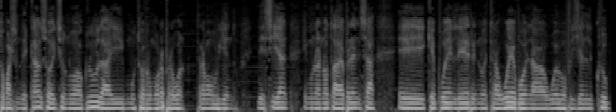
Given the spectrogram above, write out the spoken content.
tomarse un descanso, irse a un nuevo club, hay muchos rumores, pero bueno, estaremos viendo decían en una nota de prensa eh, que pueden leer en nuestra web o en la web oficial del club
